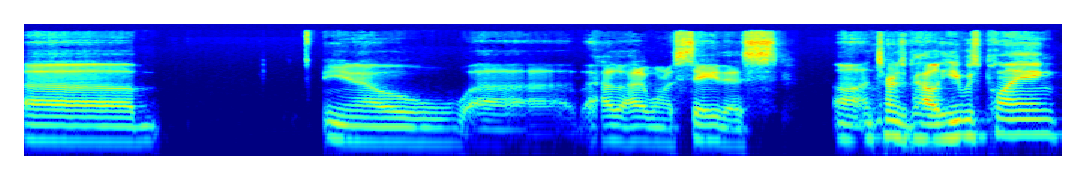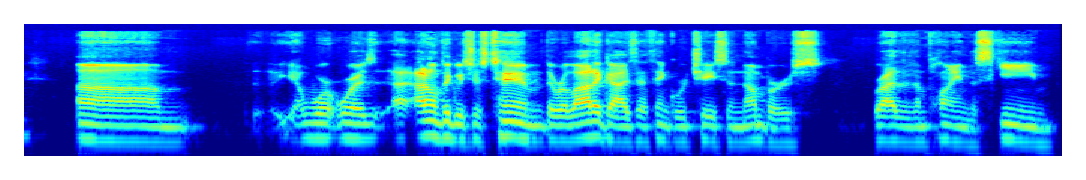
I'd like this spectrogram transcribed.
uh, you know, uh, how, do I want to say this uh, in terms of how he was playing. Um, you know, whereas I don't think it was just him. There were a lot of guys I think were chasing numbers rather than playing the scheme.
